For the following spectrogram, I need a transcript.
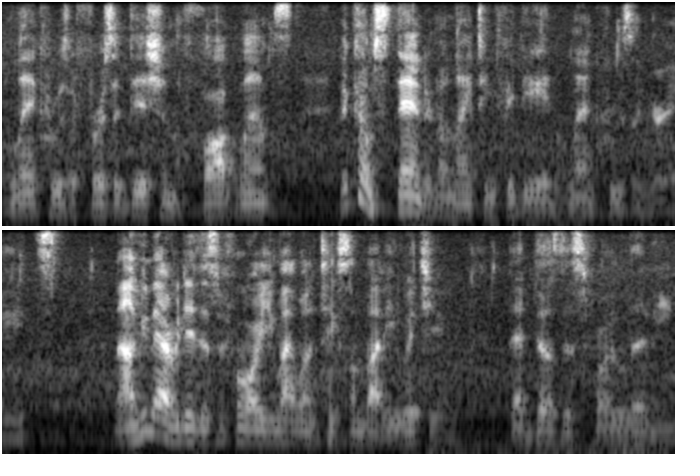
the Land Cruiser First Edition, the fog lamps, it comes standard on 1958 Land Cruiser grades. Now, if you never did this before, you might want to take somebody with you that does this for a living,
